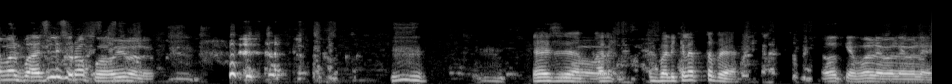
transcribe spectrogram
Amal Bu asli Surabaya loh. Ya, siap. Oh. Balik, kembali ke laptop ya. Oke, boleh, boleh, boleh.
